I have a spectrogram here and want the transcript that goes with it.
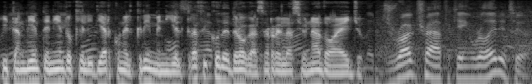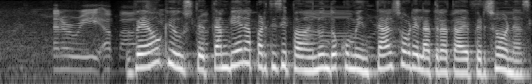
y también teniendo que lidiar con el crimen y el tráfico de drogas relacionado a ello. Veo que usted también ha participado en un documental sobre la trata de personas.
